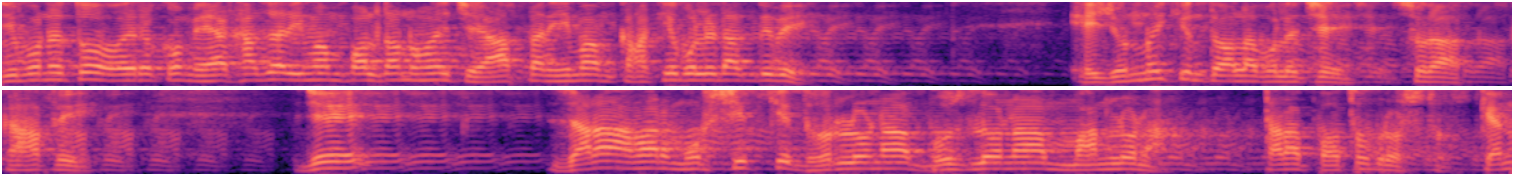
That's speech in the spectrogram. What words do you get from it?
জীবনে তো এরকম এক হাজার ইমাম পাল্টানো হয়েছে, আপনার ইমাম কাকে বলে ডাক দেবে? এই জন্যই কিন্তু আল্লাহ বলেছে সুরাত কাহাফে, যে যারা আমার মুর্শিদকে ধরলো না, বুঝলো না, মানলো না তারা পথভ্রষ্ট। কেন?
